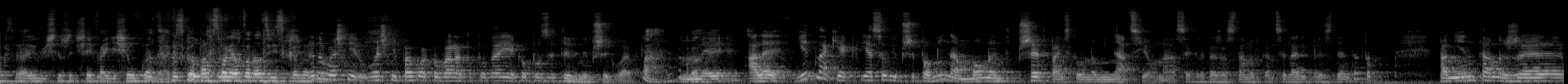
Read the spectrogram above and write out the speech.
która myślę, że dzisiaj fajnie się układa, jak skoro pan wspomniał to nazwisko. No to właśnie, właśnie Pawła Kowala to podaje jako pozytywny przykład. Tak, Mm, dokładnie. Ale jednak jak ja sobie przypominam moment przed pańską nominacją na sekretarza stanu w kancelarii prezydenta, to pamiętam, że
